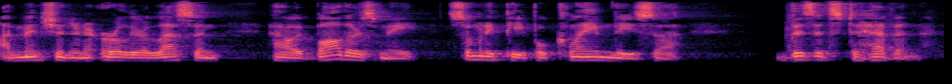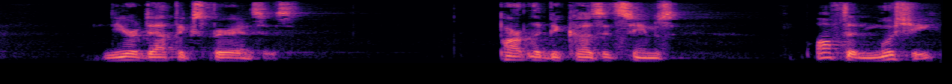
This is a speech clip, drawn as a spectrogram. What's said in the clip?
I mentioned in an earlier lesson how it bothers me. So many people claim these uh, visits to heaven, near death experiences, partly because it seems often mushy.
